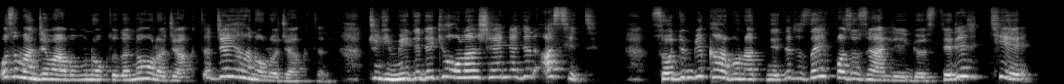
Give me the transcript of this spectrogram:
O zaman cevabı bu noktada ne olacaktır? Ceyhan olacaktır. Çünkü midedeki olan şey nedir? Asit. Sodyum bikarbonat nedir? Zayıf baz özelliği gösterir ki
